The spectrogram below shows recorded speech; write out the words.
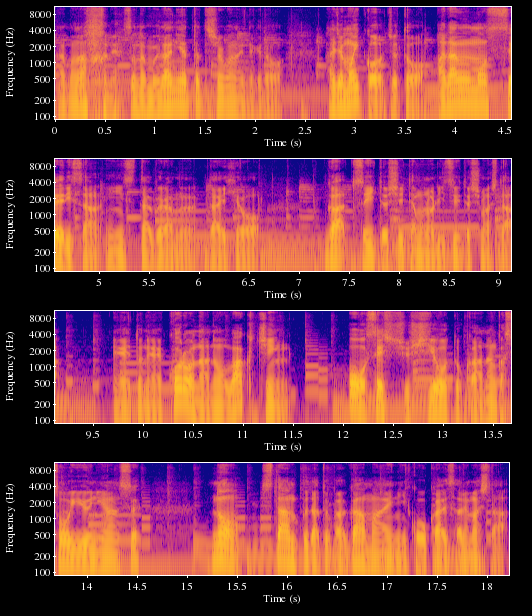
はい、まあなんかね、そんな無駄にやったってしょうがないんだけど、はい、じゃあもう一個、ちょっと、アダム・モッセーリさん、インスタグラム代表がツイートしていたものをリツイートしました。えっ、ー、とね、コロナのワクチンを接種しようとか、なんかそういうニュアンスのスタンプだとかが前に公開されました。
